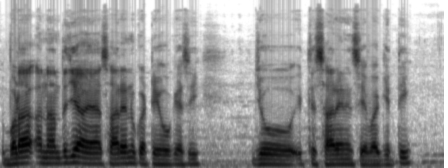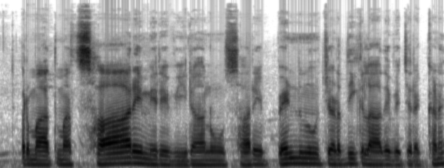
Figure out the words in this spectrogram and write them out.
ਤੇ ਬੜਾ ਆਨੰਦ ਜਿਹਾ ਆਇਆ, ਸਾਰਿਆਂ ਨੂੰ ਇਕੱਠੇ ਹੋ ਕੇ ਅਸੀਂ, ਜੋ ਇੱਥੇ ਸਾਰਿਆਂ ਨੇ ਸੇਵਾ ਕੀਤੀ। ਪਰਮਾਤਮਾ ਸਾਰੇ ਮੇਰੇ ਵੀਰਾਂ ਨੂੰ, ਸਾਰੇ ਪਿੰਡ ਨੂੰ ਚੜ੍ਹਦੀ ਕਲਾ ਦੇ ਵਿੱਚ ਰੱਖਣ।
